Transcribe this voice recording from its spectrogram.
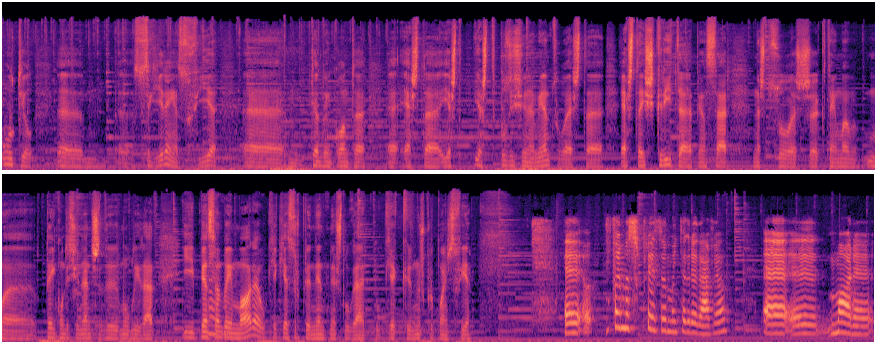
útil seguirem a Sofia uh, tendo em conta uh, esta, este, este posicionamento, esta, esta escrita a pensar nas pessoas que têm, uma, uma, têm condicionantes de mobilidade e pensando uhum. em Mora, o que é que é surpreendente neste lugar? O que é que nos propões, Sofia? foi uma surpresa muito agradável. Mora,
